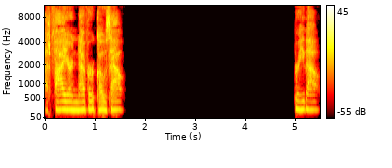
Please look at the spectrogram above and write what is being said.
That fire never goes out. Breathe out.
